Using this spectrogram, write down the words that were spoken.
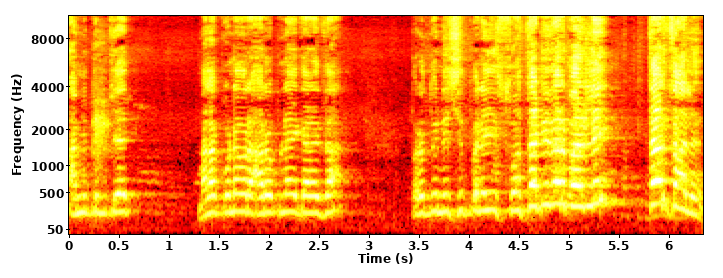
आम्ही तुमचे मला कोणावर आरोप नाही करायचा. परंतु निश्चितपणे ही सोसायटी जर भरली तर चालेल.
